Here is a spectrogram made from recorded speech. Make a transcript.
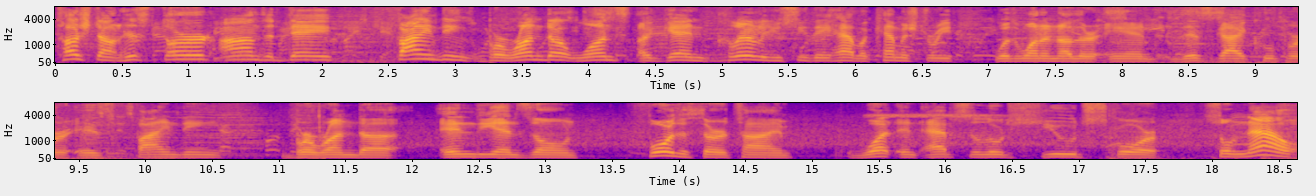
touchdown, his third on the day, finding Barunda once again. Clearly, you see they have a chemistry with one another, and this guy Cooper is finding Barunda in the end zone for the third time. What an absolute huge score. So now,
